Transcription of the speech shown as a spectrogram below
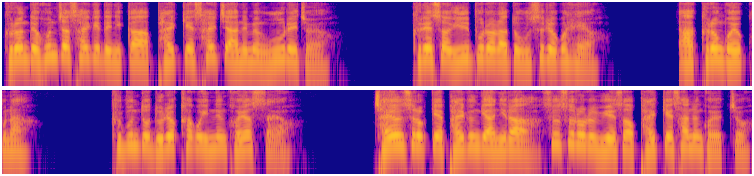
그런데 혼자 살게 되니까 밝게 살지 않으면 우울해져요. 그래서 일부러라도 웃으려고 해요. 아, 그런 거였구나. 그분도 노력하고 있는 거였어요. 자연스럽게 밝은 게 아니라 스스로를 위해서 밝게 사는 거였죠.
